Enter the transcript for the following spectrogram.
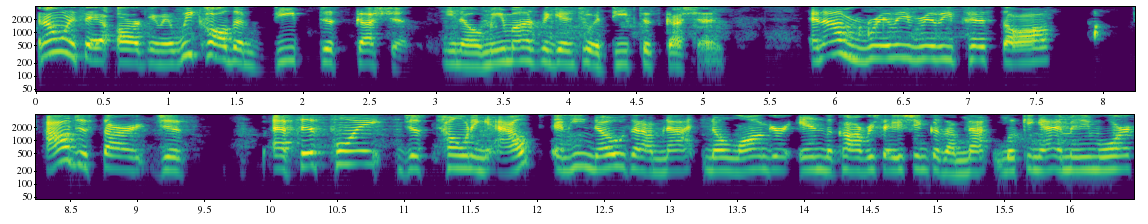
and I don't want to say an argument, we call them deep discussions. You know, me and my husband get into a deep discussion, and I'm really, really pissed off. I'll just start just at this point just toning out and he knows that I'm not no longer in the conversation because I'm not looking at him anymore.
